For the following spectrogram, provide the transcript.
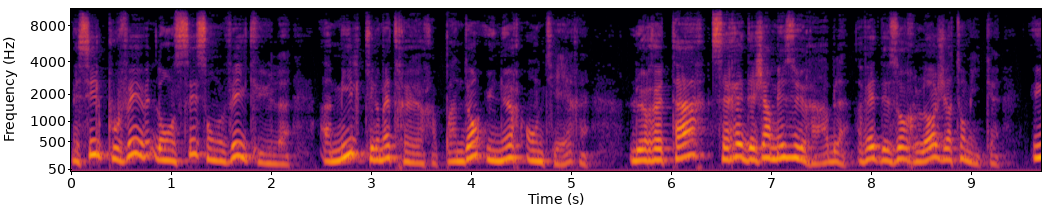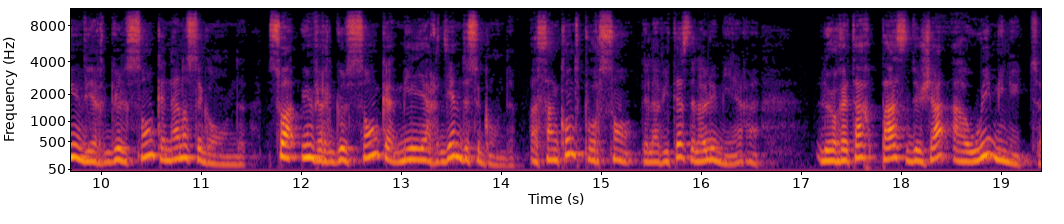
mais s'il pouvait lancer son véhicule à 1000 km/h pendant une heure entière, le retard serait déjà mesurable avec des horloges atomiques, 1,5 nanosecondes, soit 1,5 milliardième de seconde. À 50% de la vitesse de la lumière, le retard passe déjà à 8 minutes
